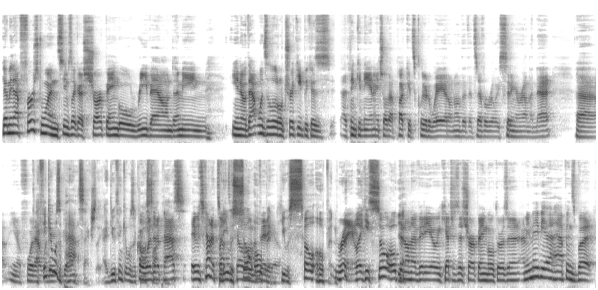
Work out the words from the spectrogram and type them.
Yeah, I mean that first one seems like a sharp angle rebound. I mean you know that one's a little tricky because I think in the NHL that puck gets cleared away. I don't know that that's ever really sitting around the net. Uh, you know, for that. I think it was a pass. Actually, I do think it was a. Oh, was it a pass? pass? It was kind of tough. But he was so open. Video. He was so open. Right, like he's so open yeah. on that video. He catches a sharp angle, throws it in. I mean, maybe that happens, but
